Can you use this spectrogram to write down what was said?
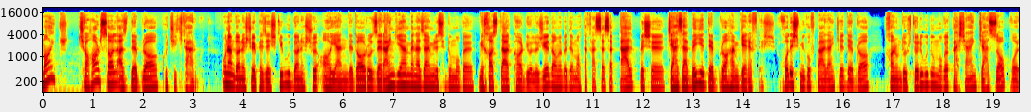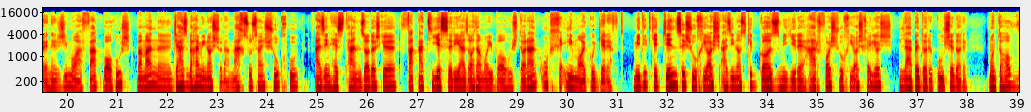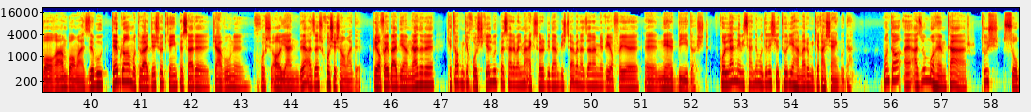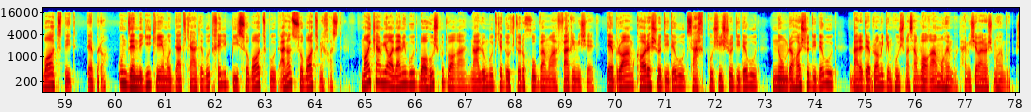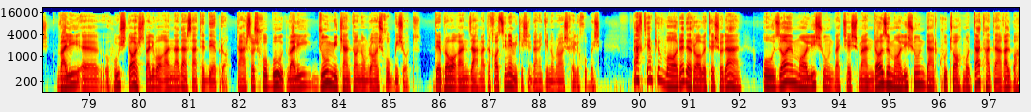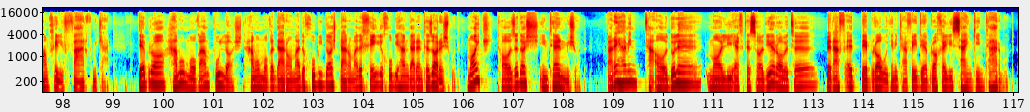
مایک چهار سال از دبرا کوچیکتر بود. اونم دانشجوی پزشکی بود دانشجوی آیندهدار و زرنگی هم به نظر می رسید اون موقع. می‌خواست در کاردیولوژی ادامه بده متخصص قلب بشه. جذبه دبرا هم گرفتش. خودش می‌گفت بعدا که دبرا خانم دکتری بود اون موقع قشنگ جذاب پر انرژی موفق باهوش و من جذب همیناش شدم. مخصوصا شوخ بود. از این حس تنزا داشت که فقط یه سری از آدمایی باهوش دارن اون خیلی مایکو گرفت. می‌دید که جنس شوخیاش از ایناست که گاز می‌گیره حرفاش شوخیاش خیلیاش لبه داره گوشه داره. منتها واقعا بامزه بود. دبرا هم متوجه شد که این پسر جوون خوش آینده ازش خوشش آمده. قیافه بعدی هم نداره. کتاب میگه خوشگل بود پسره ولی من عکس‌ها رو دیدم بیشتر. به نظرم یه قیافه نردی داشت. کلا نویسنده مدلش یه طوری همه رو میگه قشنگ بودن. مونتا از اون مهمتر توش ثبات دید دبرا. اون زندگی که یه مدت کرده بود خیلی بی ثبات بود. الان ثبات می‌خواست. مایک هم یه آدمی بود باهوش بود واقعا. معلوم بود که دکتر خوب و موفقی میشه. دبرا هم کارش رو دیده بود سخت کوشیش رو دیده بود نمره هاش رو دیده بود. برای دبرا میگیم هوش مثلا واقعا مهم بود. همیشه براش مهم بود هوش. ولی هوش داشت ولی واقعا نه در سطح دبرا. درساش خوب بود ولی جون میکن تا نمرهاش خوب می‌شد. دبرا واقعا زحمت خاصی نمی‌کشید برای اینکه نمرهاش خیلی خوب بشه. وقتی هم که وارد رابطه شدن اوضاع مالیشون و چشمانداز مالیشون در کوتاه مدت حداقل با هم خیلی فرق می‌کرد. دبرا همون موقع هم پول داشت. همون موقع درآمد خوبی داشت. درآمد خیلی خوبی هم در انتظارش بود. مایک تازه داشت اینترن می‌شد. برای همین تعادل مالی اقتصادی رابطه به نفع دبرا بود. یعنی کفه دبرا خیلی سنگین تر بود.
